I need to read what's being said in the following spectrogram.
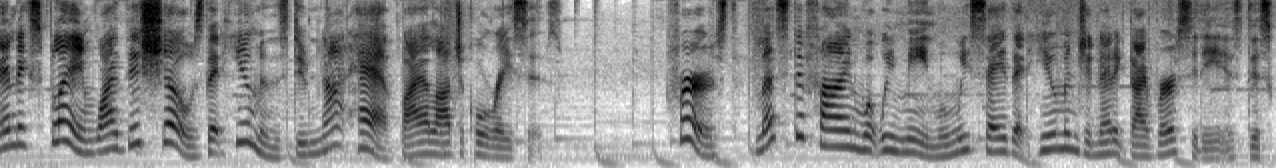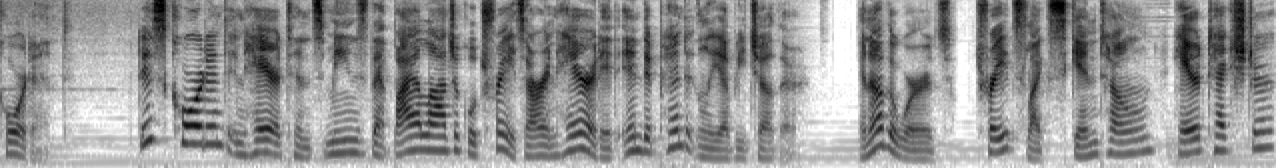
and explain why this shows that humans do not have biological races. First, let's define what we mean when we say that human genetic diversity is discordant. Discordant inheritance means that biological traits are inherited independently of each other. In other words, traits like skin tone, hair texture,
